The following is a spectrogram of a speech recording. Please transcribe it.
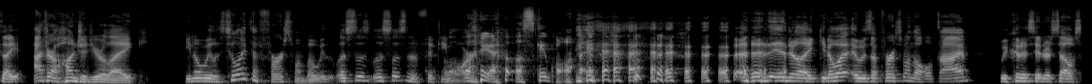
like after 100, you're like, you know, we still like the first one, but we let's let's, let's listen to 50 more. yeah, a skip call. and then they're like, you know what? It was the first one the whole time. We could have saved ourselves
